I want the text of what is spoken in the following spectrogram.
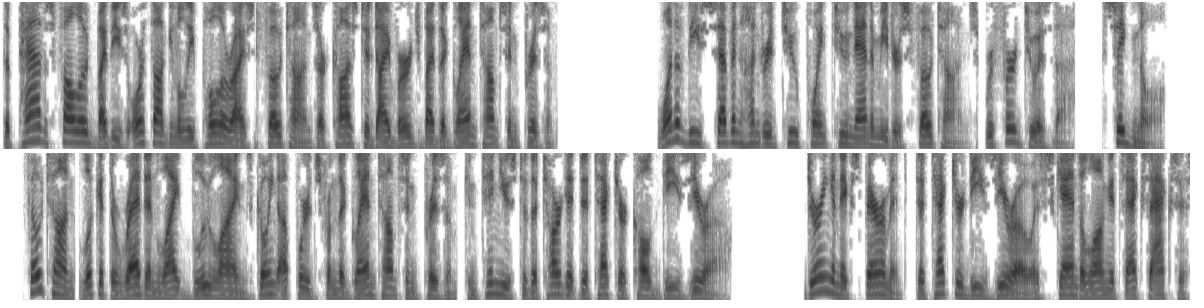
The paths followed by these orthogonally polarized photons are caused to diverge by the Glan-Thompson prism. One of these 702.2 nm photons, referred to as the «signal» Photon look at the red and light blue lines going upwards from the Glan-Thompson prism continues to the target detector called D0. During an experiment, detector D0 is scanned along its x-axis,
